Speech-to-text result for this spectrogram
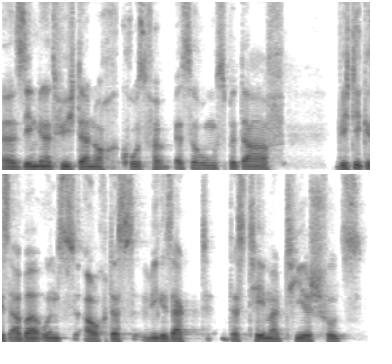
äh, sehen wir natürlich da noch großen Verbesserungsbedarf. Wichtig ist aber uns auch, dass, wie gesagt, das Thema Tierschutz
